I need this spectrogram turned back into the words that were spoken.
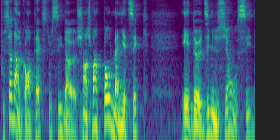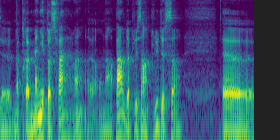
tout ça dans le contexte aussi d'un changement de pôle magnétique et de diminution aussi de notre magnétosphère. Hein. Euh, on en parle de plus en plus de ça. Euh,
